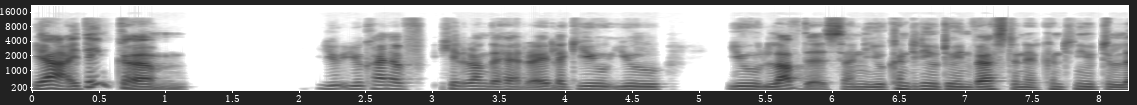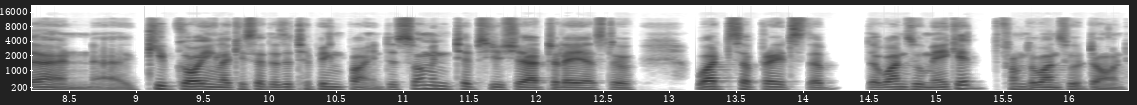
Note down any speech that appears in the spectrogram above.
Yeah, I think um, you you kind of hit it on the head, right? Like you you you love this and you continue to invest in it, continue to learn, uh, keep going. Like you said, there's a tipping point. There's so many tips you shared today as to what separates the the ones who make it from the ones who don't.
